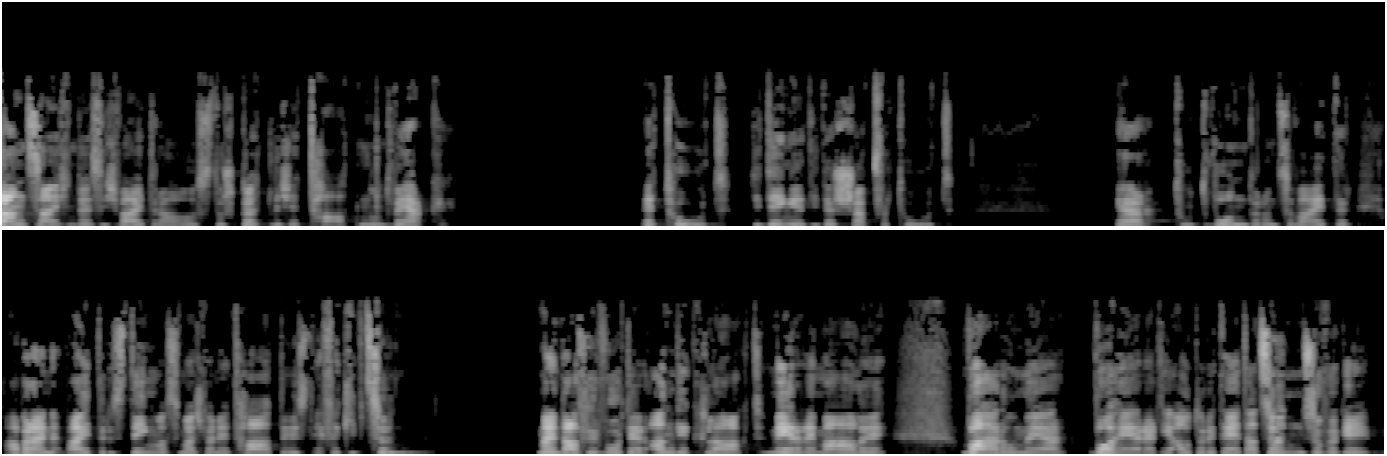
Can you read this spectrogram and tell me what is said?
Dann zeichnet er sich weiter aus durch göttliche Taten und Werke. Er tut die Dinge, die der Schöpfer tut. Er tut Wunder und so weiter. Aber ein weiteres Ding, was zum Beispiel eine Tat ist, er vergibt Sünden. Meine, dafür wurde er angeklagt, mehrere Male, warum er, woher er die Autorität hat, Sünden zu vergeben.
